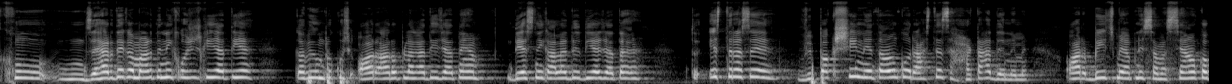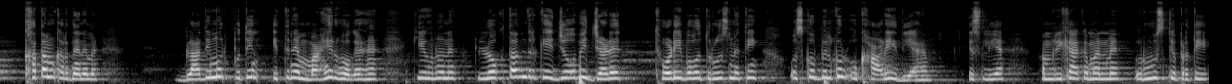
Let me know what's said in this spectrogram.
खून, जहर देकर मार देने की कोशिश की जाती है। कभी उन पर कुछ और आरोप लगा दिए जाते हैं। देश निकाला दे दिया जाता है। तो इस तरह से विपक्षी नेताओं को रास्ते से हटा देने में और बीच में अपनी समस्याओं को ख़त्म कर देने में व्लादिमिर पुतिन इतने माहिर हो गए हैं कि उन्होंने लोकतंत्र की जो भी जड़ें थोड़ी बहुत रूस में थी, उसको बिल्कुल उखाड़ ही दिया है। इसलिए अमेरिका के मन में रूस के प्रति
